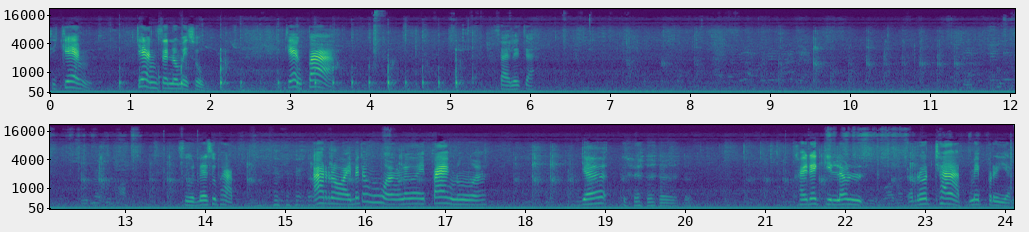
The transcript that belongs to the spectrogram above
สี แก้งแจ้งใส่หนมไม่สมแก้งป้า ใส่เลยจ้ะสูตรแม่สุภาพอร่อยไม่ต้องห่วงเลย แป้งนัว เยอะ ใครได้กินแล้วรสชาติไม่เปลี่ยน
